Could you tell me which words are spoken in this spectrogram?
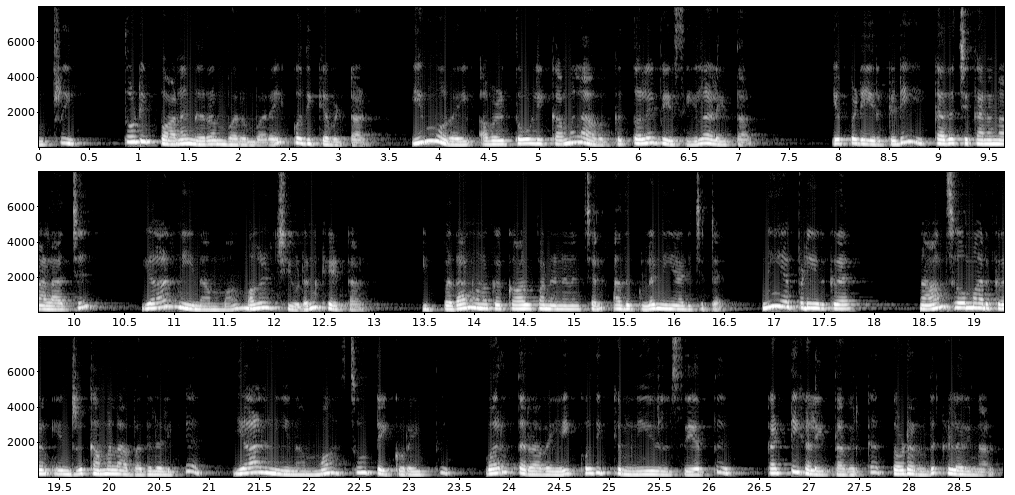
ஊற்றி துடிப்பான நிறம் வரும் வரை கொதிக்க விட்டாள். இம்முறை அவள் தோழி கமலாவுக்கு தொலைபேசியில் அழைத்தாள். எப்படி இருக்குடி? கதைச்சு கனநாளாச்சு யார் நீ அம்மா? மகிழ்ச்சியுடன் கேட்டாள். இப்பதான் உனக்கு கால் பண்ண நினைச்சேன். அதுக்குள்ள நீ அடிச்சிட்ட. நீ எப்படி இருக்கிற? நான் சோமா இருக்கிறேன் என்று கமலா பதிலளிக்க யாழ்னியின் அம்மா? சூட்டை குறைத்து வறுத்த ரவையை கொதிக்கும் நீரில் சேர்த்து கட்டிகளை தவிர்க்க தொடர்ந்து கிளறினாள்.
